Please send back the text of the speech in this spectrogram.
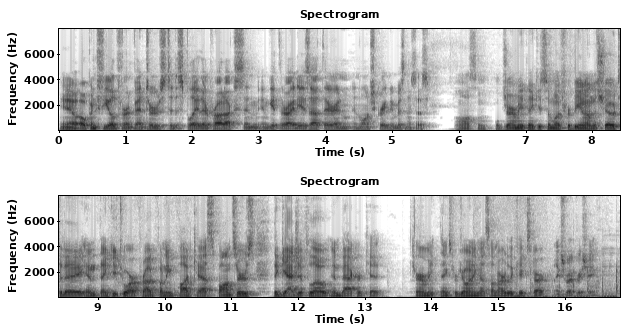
you know open field for inventors to display their products and, and get their ideas out there and, and launch great new businesses. Awesome. Well, Jeremy, thank you so much for being on the show today. And thank you to our crowdfunding podcast sponsors, the Gadget Flow and BackerKit. Jeremy, thanks for joining us on Art of the Kickstart. Thanks, Roy. Appreciate it.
